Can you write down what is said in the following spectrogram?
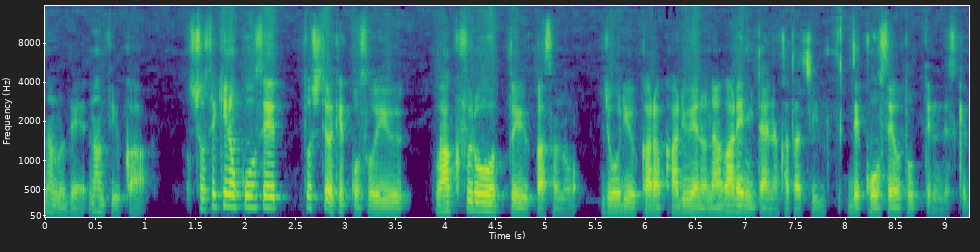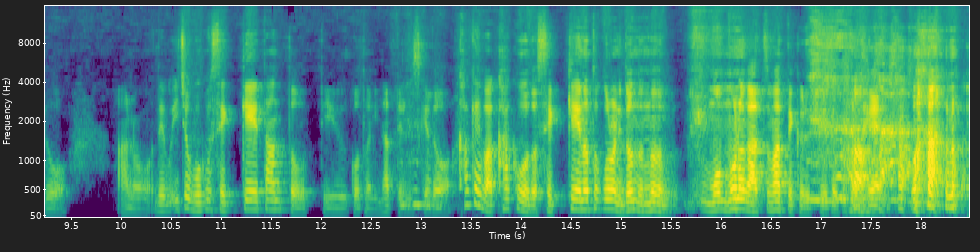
なので、なんていうか、書籍の構成としては結構そういうワークフローというか、その上流から下流への流れみたいな形で構成をとってるんですけど、あの、でも一応僕設計担当っていうことになってるんですけど、書けば書くほど設計のところにどんどんどんどんもものが集まってくるっていうところで、まあ、あの、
